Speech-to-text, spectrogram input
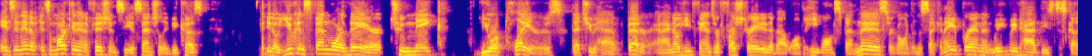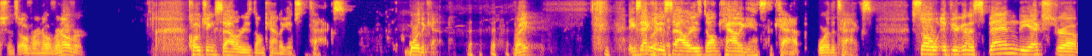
it's an it's a market inefficiency essentially because you know you can spend more there to make your players that you have better. And I know Heat fans are frustrated about, well, the Heat won't spend this or going to the second apron. And we, we've had these discussions over and over and over. Coaching salaries don't count against the tax or the cap, right? Executive salaries don't count against the cap or the tax. So if you're going to spend the extra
